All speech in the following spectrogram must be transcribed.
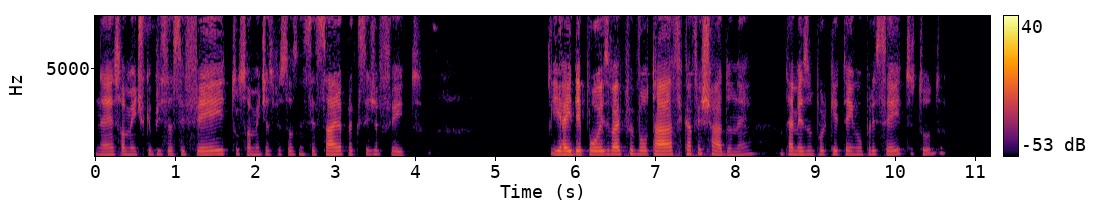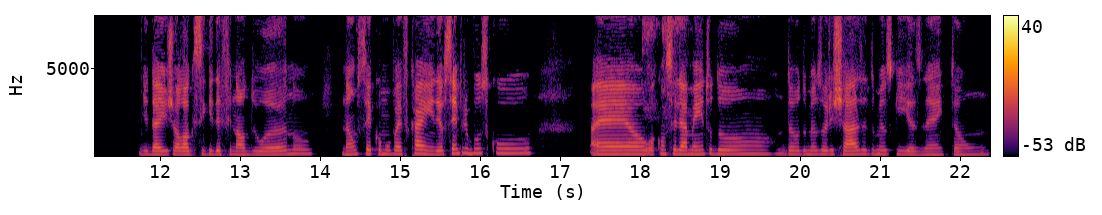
né? Somente o que precisa ser feito, somente as pessoas necessárias para que seja feito. E aí depois vai voltar a ficar fechado, né? Até mesmo porque tem o preceito e tudo. E daí já logo em seguida é final do ano. Não sei como vai ficar ainda. Eu sempre busco é, o aconselhamento do, do, do, meus orixás e dos meus guias, né? Então,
